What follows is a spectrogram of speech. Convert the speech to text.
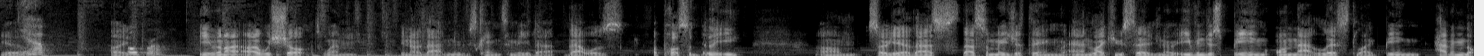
Yeah, Yep, like Oprah. Even I, I was shocked when you know that news came to me that that was a possibility. Um, so yeah, that's that's a major thing. And like you said, you know, even just being on that list, like being having the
